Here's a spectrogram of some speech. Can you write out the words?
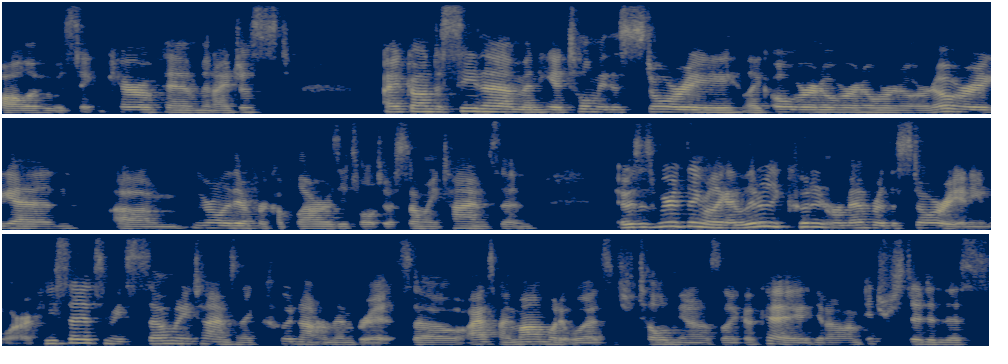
Paula, who was taking care of him. And I just, I had gone to see them and he had told me this story like over and over and over and over and over again um, we were only there for a couple hours. He told it to us so many times, and it was this weird thing where like I literally couldn't remember the story anymore. He said it to me so many times, and I could not remember it. So I asked my mom what it was, and she told me, and I was like, okay, you know, I'm interested in this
